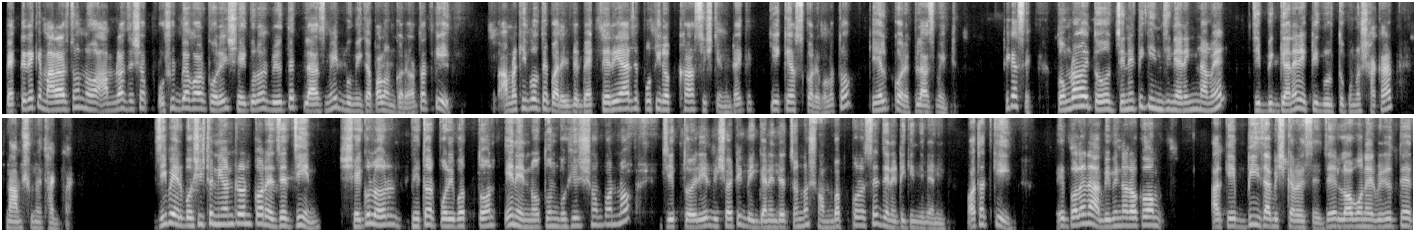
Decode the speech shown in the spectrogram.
ব্যাকটেরিয়াকে মারার জন্য আমরা যেসব ওষুধ ব্যবহার করি, সেগুলোর বিরুদ্ধে প্লাজমিড ভূমিকা পালন করে। অর্থাৎ কি? আমরা কি বলতে পারি যে ব্যাকটেরিয়ার যে প্রতিরক্ষা সিস্টেম এটাকে কি কাজ করে বলতো হেল্প করে প্লাজমিড? ঠিক আছে? তোমরা হয়তো জেনেটিক ইঞ্জিনিয়ারিং নামে জীববিজ্ঞানের একটি গুরুত্বপূর্ণ শাখার নাম শুনে থাকবে। জীবের বৈশিষ্ট্য নিয়ন্ত্রণ করে যে জিন, সেগুলোর ভিতর পরিবর্তন এনে নতুন বৈশিষ্ট্য সম্পন্ন জীব তৈরির বিষয়টি বিজ্ঞানীদের জন্য সম্ভব করেছে জেনেটিক ইঞ্জিনিয়ারিং। অর্থাৎ কি? এই বলে না, বিভিন্ন রকম আর কি বীজ আবিষ্কার হয়েছে যে লবণের বিরুদ্ধে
